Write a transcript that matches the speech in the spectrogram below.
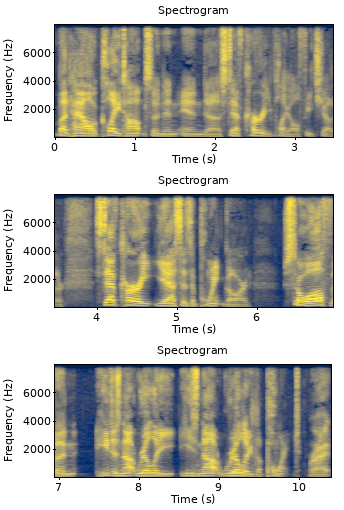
But how Klay Thompson and and uh, Steph Curry play off each other. Steph Curry, yes, is a point guard. So often he does not really. He's not really the point. Right.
